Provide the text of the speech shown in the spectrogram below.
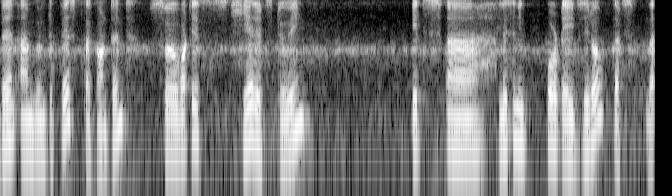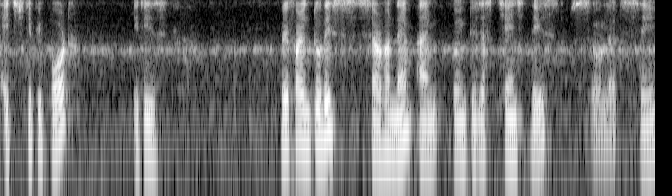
then I'm going to paste the content. So what is here it's doing, it's uh, listening port 80, that's the HTTP port. It is referring to this server name. I'm going to just change this. So let's see,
